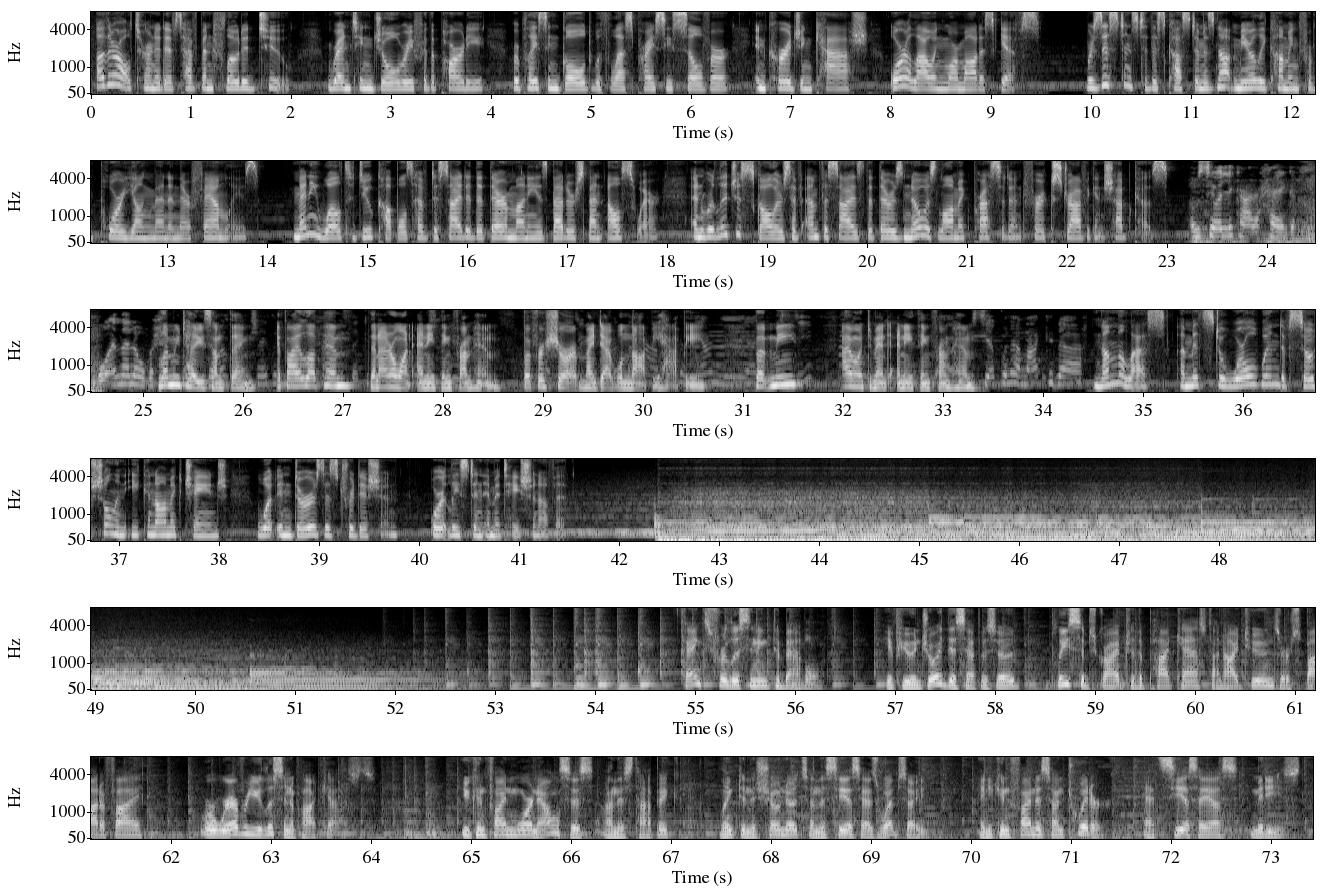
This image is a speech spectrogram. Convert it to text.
Other alternatives have been floated too renting jewelry for the party, replacing gold with less pricey silver, encouraging cash, or allowing more modest gifts. Resistance to this custom is not merely coming from poor young men and their families. Many well to do couples have decided that their money is better spent elsewhere, and religious scholars have emphasized that there is no Islamic precedent for extravagant shebkas. Let me tell you something. If I love him, then I don't want anything from him. But for sure, my dad will not be happy. But me, I won't demand anything from him. Nonetheless, amidst a whirlwind of social and economic change, what endures is tradition, or at least an imitation of it. Thanks for listening to Babel. If you enjoyed this episode, please subscribe to the podcast on iTunes or Spotify or wherever you listen to podcasts. You can find more analysis on this topic linked in the show notes on the CSIS website, and you can find us on Twitter at CSIS Mideast.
